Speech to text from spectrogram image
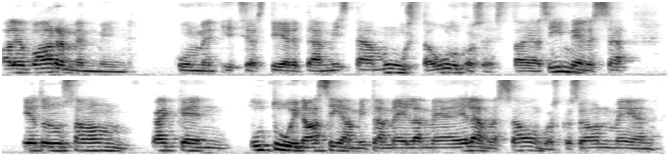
paljon varmemmin, kun me itse asiassa tiedetään mistään muusta ulkoisesta. Ja siinä mielessä tietoisuus on kaikkein tutuin asia, mitä meillä meidän elämässä on, koska se on meidän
